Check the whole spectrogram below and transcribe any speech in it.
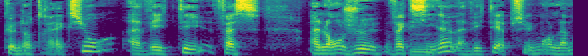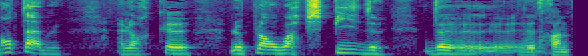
que notre réaction avait été, face à l'enjeu vaccinal, mm. avait été absolument lamentable. Alors que le plan Warp Speed de, Trump.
